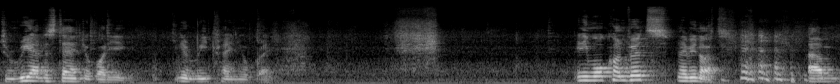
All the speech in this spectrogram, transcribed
to re understand your body again. You need to retrain your brain. Any more converts? Maybe not. um,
